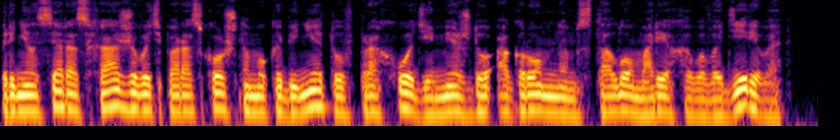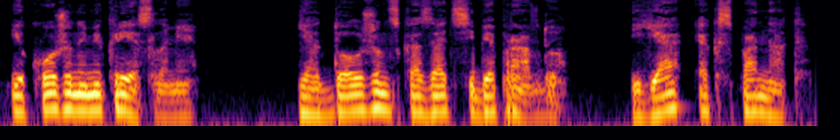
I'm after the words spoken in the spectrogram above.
принялся расхаживать по роскошному кабинету в проходе между огромным столом орехового дерева и кожаными креслами. «Я должен сказать себе правду. Я экспонат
